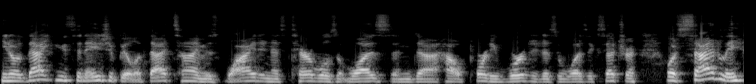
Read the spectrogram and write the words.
you know, that euthanasia bill at that time, as wide and as terrible as it was, and uh, how poorly worded as it was, etc. Well, sadly,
